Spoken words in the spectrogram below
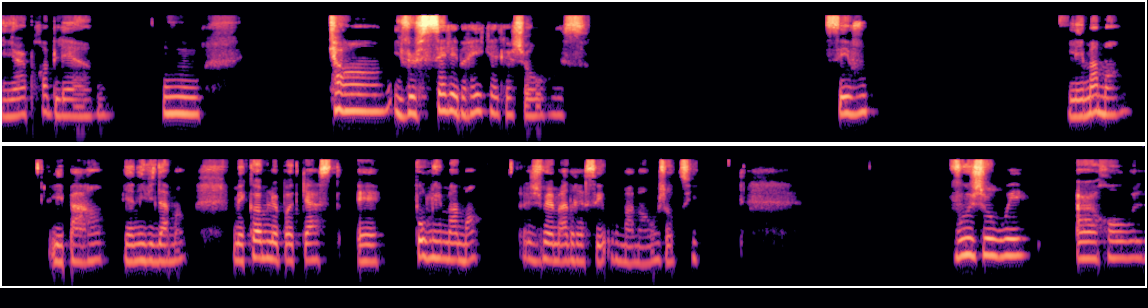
il y a un problème ou quand il veut célébrer quelque chose. C'est vous. Les mamans, les parents, bien évidemment. Mais comme le podcast est pour les mamans, je vais m'adresser aux mamans aujourd'hui. Vous jouez un rôle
